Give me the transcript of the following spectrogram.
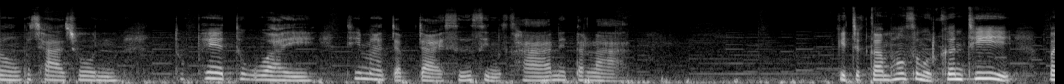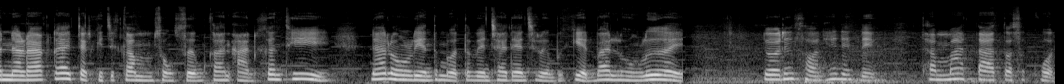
น้องประชาชน ทุกเพศทุกวัยที่มาจับจ่ายซื้อสินค้าในตลาด กิจกรรมห้องสมุดเคลื่อนที่บรรณารักษ์ได้จัดกิจกรรมส่งเสริมการอ่านเคลื่อนที่ หน้าโรงเรียนตำรวจตะเวนชายแดนเฉลิมพระเกียรติบ้านโรงเลื่อย โดยได้สอนให้เด็กๆทำมาตราตัวสะกด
